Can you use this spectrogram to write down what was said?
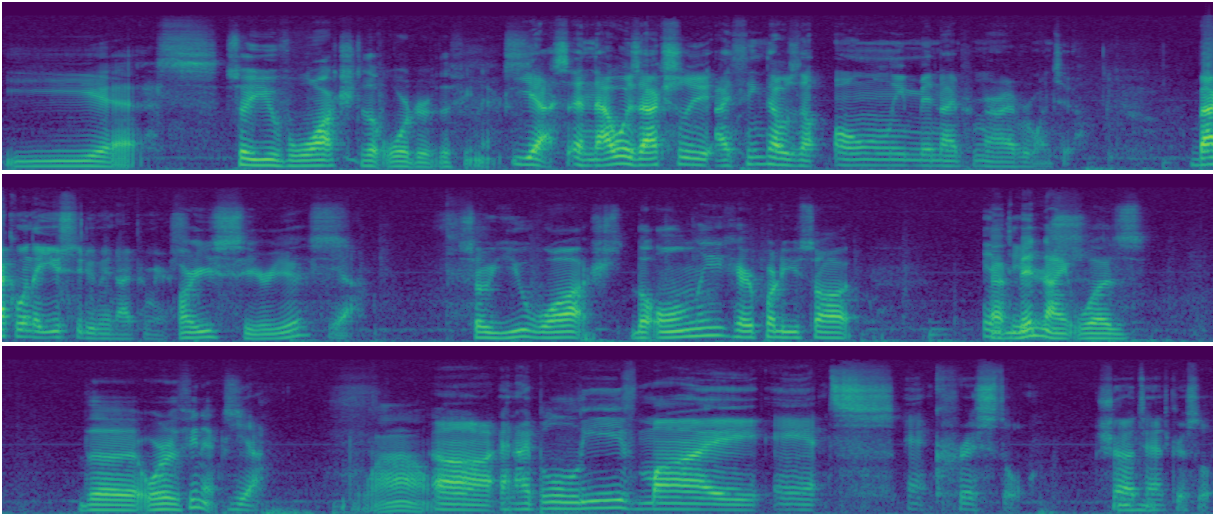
Yes. So you've watched the Order of the Phoenix. Yes, and that was actually I think that was the only midnight premiere I ever went to. Back when they used to do midnight premieres. Are you serious? Yeah. So you watched the only Harry Potter you saw In at theaters. midnight was the Order of the Phoenix. Yeah. Wow. Uh, and I believe my aunt's Aunt Crystal. Shout out to Mhm. Aunt Crystal.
